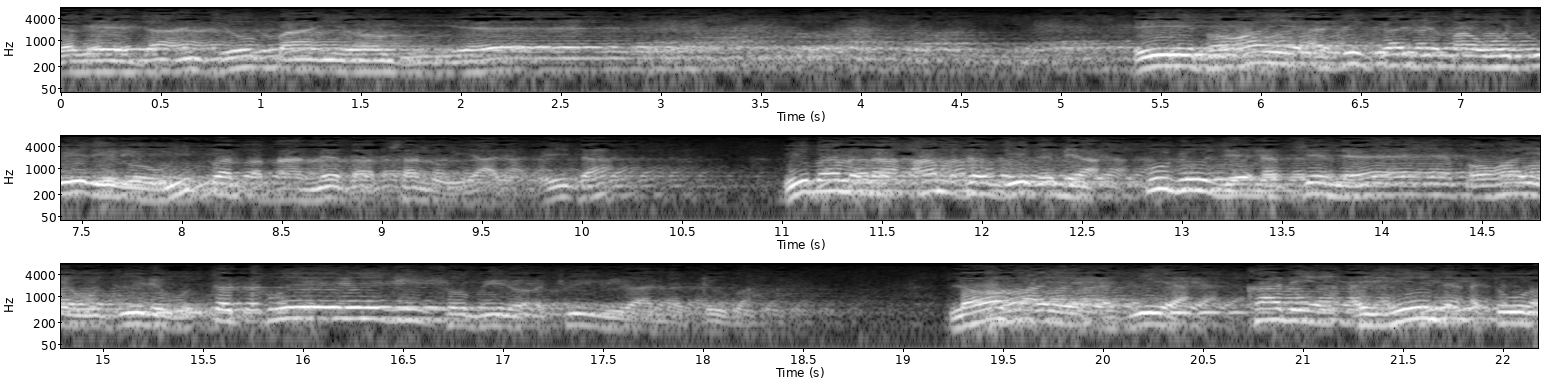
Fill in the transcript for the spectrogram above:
တကယ်တမ်းကျိုးပန်ယောဂီရဲ့အေးဘဝရဲ့အတိတ်ကကြမဝကျွေးတွေကိုဝိပဿနာနဲ့သာဖြတ်လို့ရတယ်လေဒါဝိပဿနာအာမထုတ်သေးသည်မြကုထုစေအဖြစ်နဲ့ဘဝရဲ့ဝကျွေးတွေကိုတထွေးကြီးဆိုပြီးတော့အကျွေးကြီးကလည်းတူပါလောကရဲ့အကျွေးကခါတည်းအရင်နဲ့အတိုးက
